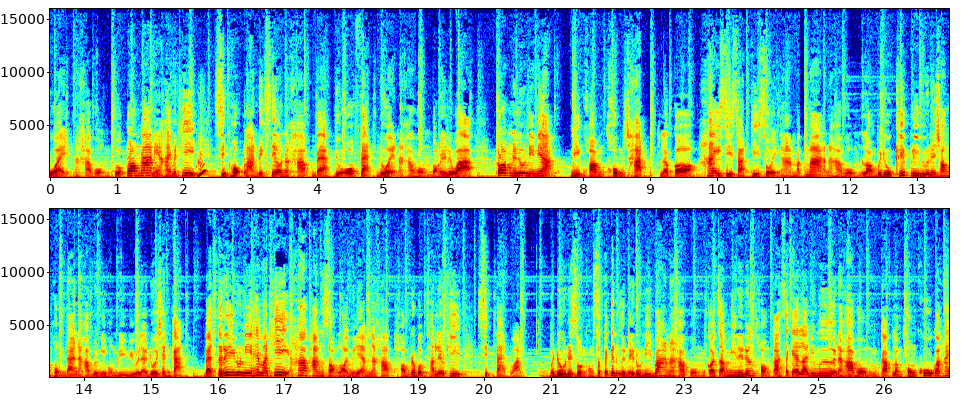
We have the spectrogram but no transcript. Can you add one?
ด้วยนะครับผม ตัวกล้องหน้าเนี่ยให้มาที่ 16 ล้านพิกเซลนะครับ แบบ Duo Flat ด้วยนะครับผมบอกได้เลยว่ากล้องในรุ่นนี้เนี่ยมีความคมชัด แล้วก็ให้สีสันที่สวยงามมากๆนะครับผมลองไปดูคลิปรีวิวในช่องผมได้นะครับ รุ่นนี้ผมรีวิวแล้วด้วยเช่นกัน แบตเตอรี่รุ่นนี้ให้มาที่ 5,200 มิลลิแอมป์นะครับ พร้อมระบบชาร์จเร็วที่ 18 วัตต์มาดูในส่วนของสเปคอื่นๆในรุ่นนี้บ้างนะครับผมก็จะมีในเรื่องของการสแกนลายนิ้วมือนะครับผมกับลำโพงคู่ก็ให้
